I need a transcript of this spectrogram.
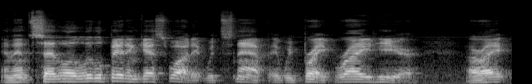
and then settle a little bit and guess what? It would snap, it would break right here, all right?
